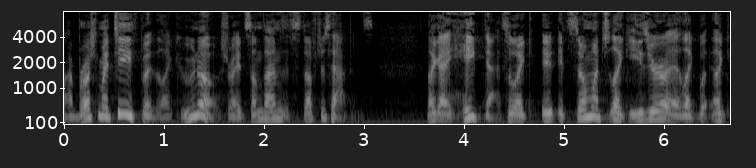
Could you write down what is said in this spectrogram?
I brush my teeth, but like who knows, right? Sometimes stuff just happens. Like I hate that. So like it, it's so much like easier. Uh, like like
